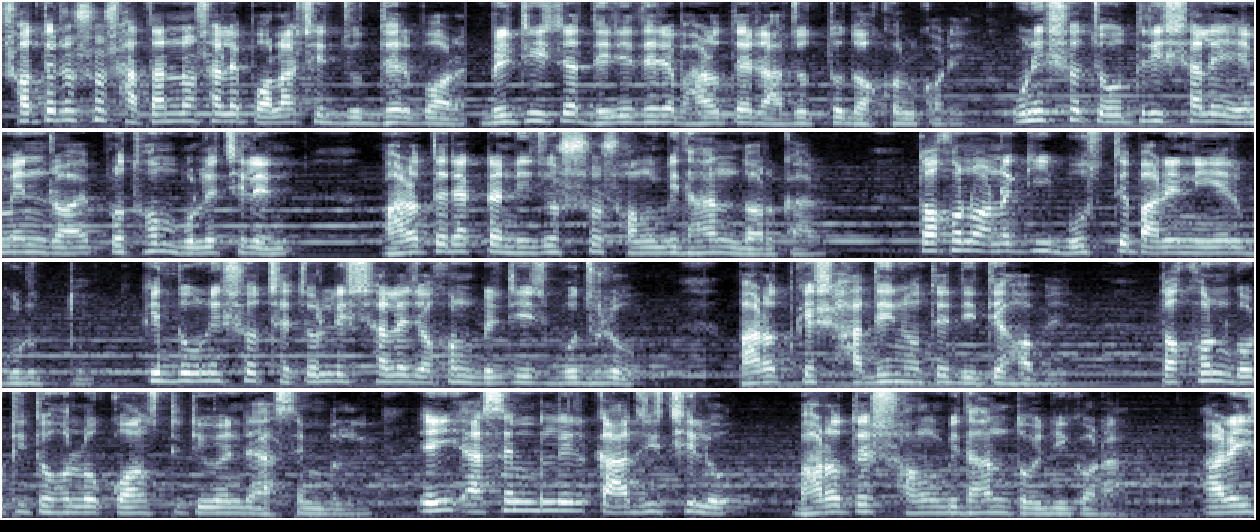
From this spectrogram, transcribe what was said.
সতেরোশো সাতান্ন সালে পলাশির যুদ্ধের পর ব্রিটিশরা ধীরে ধীরে ভারতের রাজত্ব দখল করে। উনিশশো চৌত্রিশ সালে এম এন রয় প্রথম বলেছিলেন, ভারতের একটা নিজস্ব সংবিধান দরকার। তখন অনেকেই বুঝতে পারেনি এর গুরুত্ব। কিন্তু উনিশশো ছেচল্লিশ সালে যখন ব্রিটিশ বুঝল ভারতকে স্বাধীন হতে দিতে হবে, তখন গঠিত হলো কনস্টিটিউয়েন্ট অ্যাসেম্বলি। এই অ্যাসেম্বলির কাজই ছিল ভারতের সংবিধান তৈরি করা, আর এই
